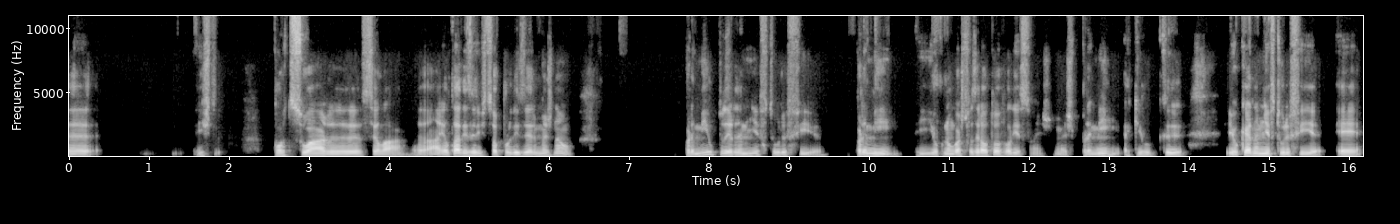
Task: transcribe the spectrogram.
uh, isto pode soar, uh, sei lá, ah, ele está a dizer isto só por dizer, mas não. Para mim, o poder da minha fotografia, para mim, e eu que não gosto de fazer autoavaliações, mas para mim aquilo que eu quero na minha fotografia é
